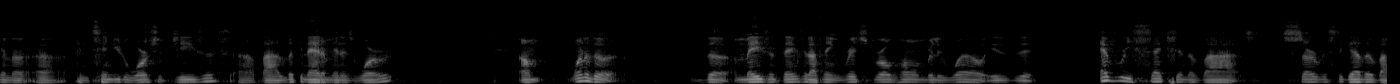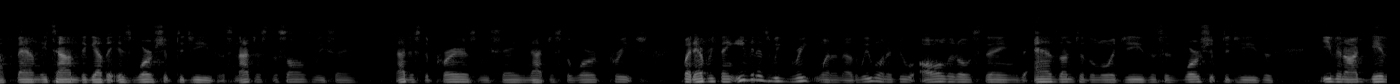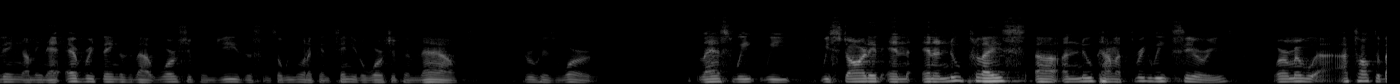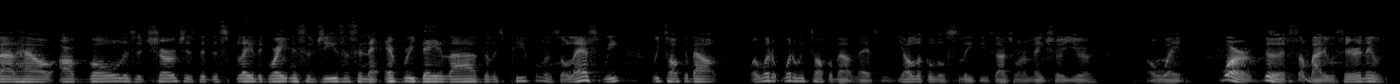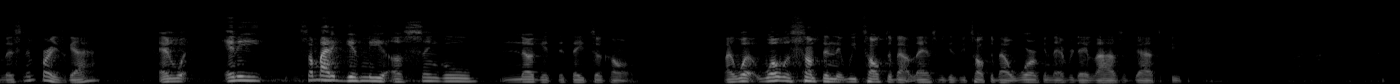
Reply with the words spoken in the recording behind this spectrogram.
going to uh, continue to worship Jesus uh, by looking at him in his word. Um, one of the the amazing things that I think Rich drove home really well is that every section of our service together, of our family time together, is worship to Jesus. Not just the songs we sing, not just the prayers we sing, not just the word preached, but everything, even as we greet one another, we want to do all of those things as unto the Lord Jesus, as worship to Jesus. Even our giving, I mean, everything is about worshiping Jesus. And so we want to continue to worship him now through his word. Last week, we, we started in, in a new place, uh, a new kind of three week series. Where remember, I talked about how our goal as a church is to display the greatness of Jesus in the everyday lives of his people. And so last week, we talked about well, what, what did we talk about last week? Y'all look a little sleepy, so I just want to make sure you're awake. Word, good. Somebody was here and they was listening. Praise God. And what any somebody give me a single nugget that they took home. Like what what was something that we talked about last week as we talked about work in the everyday lives of God's people?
